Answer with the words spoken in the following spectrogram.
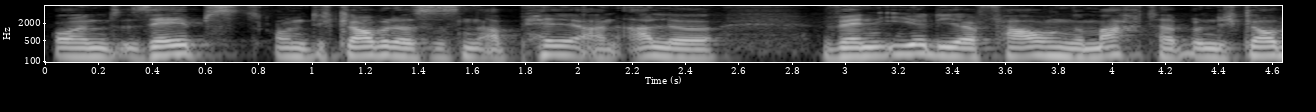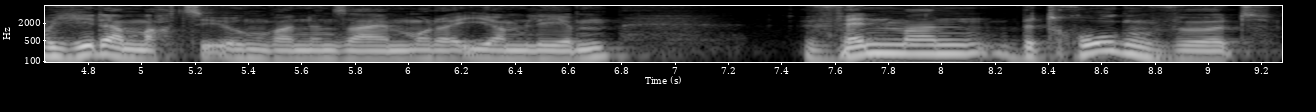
und selbst, und ich glaube, das ist ein Appell an alle, wenn ihr die Erfahrung gemacht habt, und ich glaube, jeder macht sie irgendwann in seinem oder ihrem Leben, wenn man betrogen wird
